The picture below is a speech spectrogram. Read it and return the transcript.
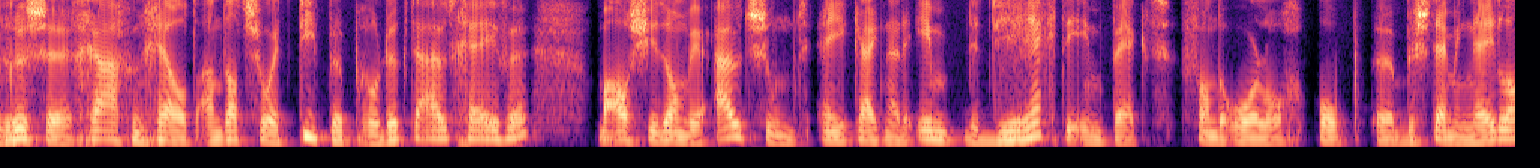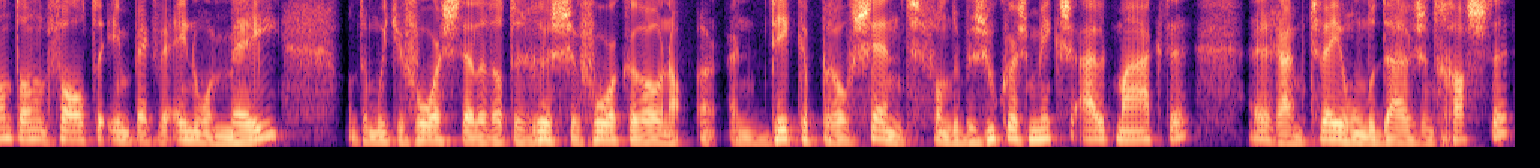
Russen graag hun geld aan dat soort type producten uitgeven. Maar als je dan weer uitzoomt en je kijkt naar de, de directe impact van de oorlog op uh, bestemming Nederland, dan valt de impact weer enorm mee. Want dan moet je voorstellen dat de Russen voor corona een, dikke procent van de bezoekersmix uitmaakten. Eh, ruim 200.000 gasten.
